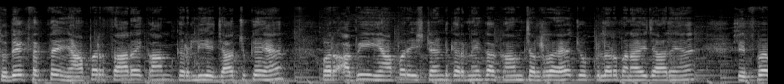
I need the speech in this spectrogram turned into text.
तो देख सकते हैं, यहाँ पर सारे काम कर लिए जा चुके हैं और अभी यहाँ पर स्टैंड करने का काम चल रहा है, जो पिलर बनाए जा रहे हैं। इस पर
